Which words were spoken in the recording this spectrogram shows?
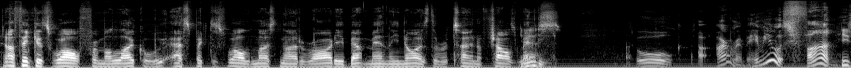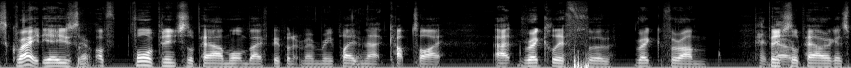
And I think as well, from a local aspect as well, the most notoriety about Manly United is the return of Charles Mendy. Yes. Ooh, I- I remember him. He was fun. He's great. Yeah, he's Yep. a former Peninsula Power Moreton Bay. If people don't remember, he played in that cup tie at Redcliffe for Red, for um Penn Peninsula Power. Power against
